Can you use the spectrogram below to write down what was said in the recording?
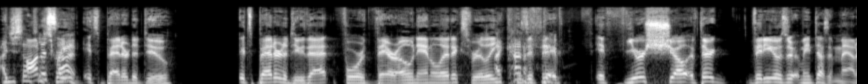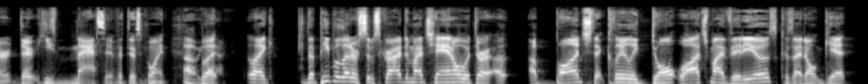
I just Honestly, subscribe. it's better to do. It's better to do that for their own analytics, really. Because if, if if your show, if their videos are, I mean, it doesn't matter. They're, he's massive at this point. Oh, but like the people that are subscribed to my channel, with there are a, a bunch that clearly don't watch my videos because I don't get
